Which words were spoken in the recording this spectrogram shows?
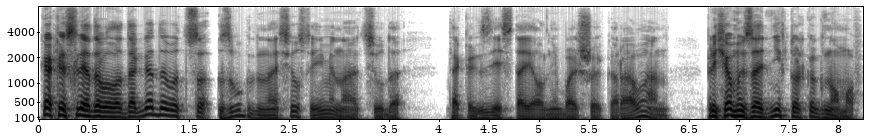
Как и следовало догадываться, звук доносился именно отсюда, так как здесь стоял небольшой караван, причем из одних только гномов.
